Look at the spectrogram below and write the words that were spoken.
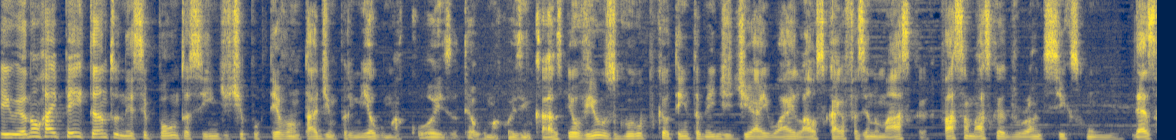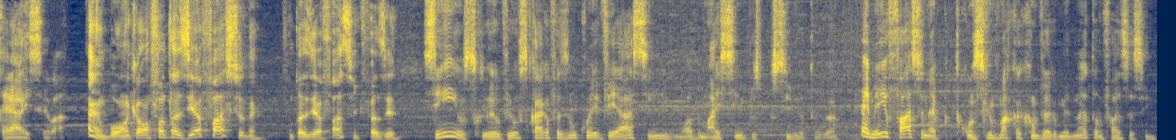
eu, eu não hypei tanto nesse ponto, assim, de, tipo, ter vontade de imprimir alguma coisa, ter alguma coisa em casa. Eu vi os grupos que eu tenho também de DIY lá, os caras fazendo máscara. Faça a máscara do Round 6 com 10 reais, sei lá. É, o bom é que é uma fantasia fácil, né? Fantasia fácil de fazer. Sim, os- eu vi os caras fazendo com EVA, assim, no modo mais simples possível, tá ligado? É meio fácil, né? Porque tu conseguir um macacão vermelho não é tão fácil assim.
